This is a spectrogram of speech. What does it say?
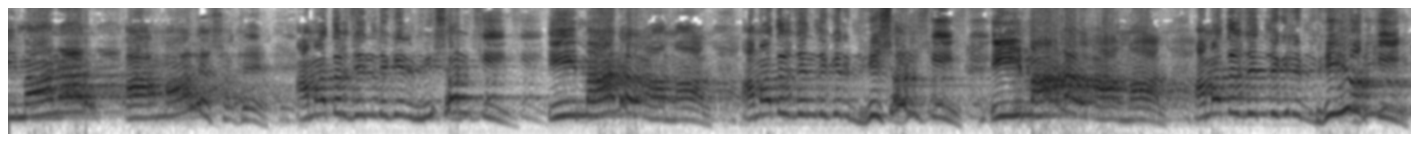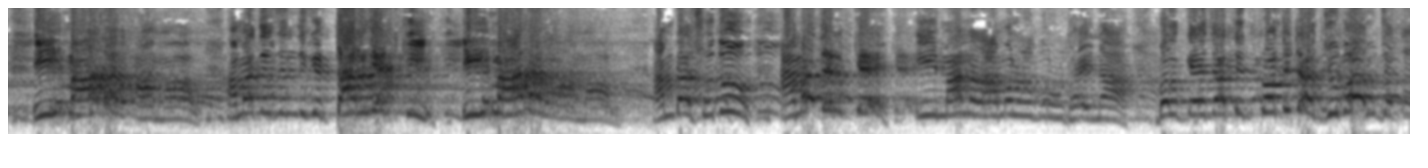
ইমান আর আমালের সাথে আমাদের জিন্দগির মিশন কি? ইমান আর আমাল। আমাদের জিন্দগির ভীষণ কি? ইমান আর আমাল। আমাদের জিন্দগির ভিউ কি? ইমান আর আমাল। আমাদের জিন্দগির টার্গেট কি? ইমান আর আমাল। আমরা শুধু আমাদেরকে ইমান আর আমলের উপর উঠাই না বলকে এ জাতির প্রতিটা যুবক যেটা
